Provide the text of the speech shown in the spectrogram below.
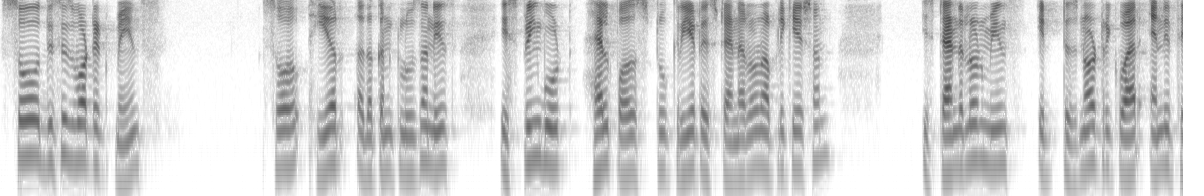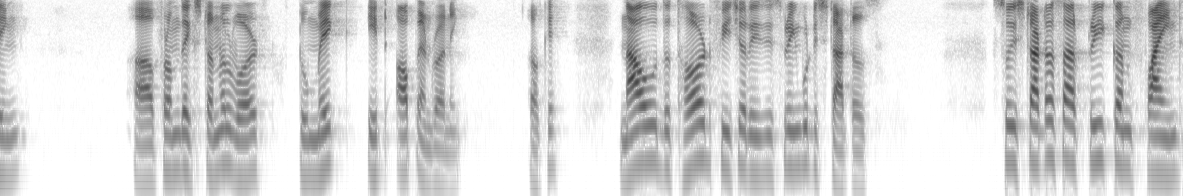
So this is what it means. So here uh, the conclusion is spring boot help us to create a standalone application standalone means it does not require anything uh, from the external world to make it up and running. Okay? Now the third feature is spring boot starters. So starters are pre-confined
